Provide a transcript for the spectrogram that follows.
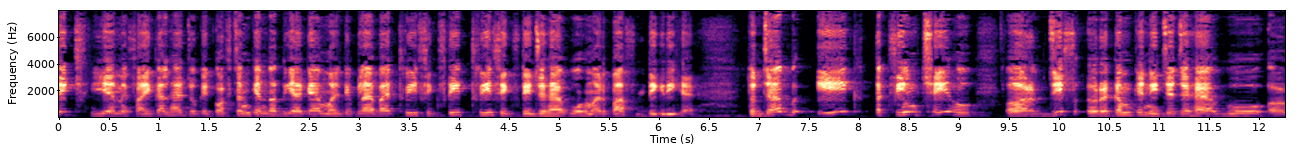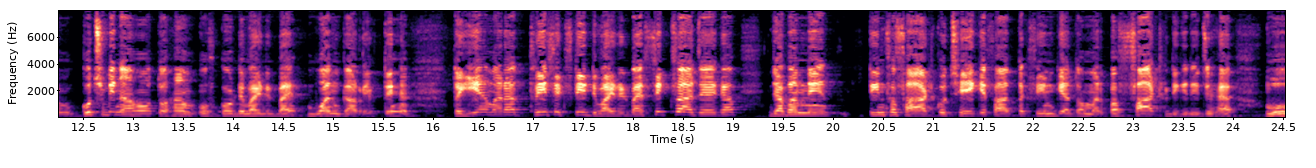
सिक्स ये हमें साइकिल है, जो कि क्वेश्चन के अंदर दिया गया multiply by three sixty three sixty जो है, वो हमारे पास डिग्री है। तो जब एक तकसीम छ हो, और जिस रकम के नीचे जो है, वो कुछ भी ना हो तो हम उसको डिवाइडेड बाय वन कर लेते हैं। तो ये हमारा 360 डिवाइडेड बाय सिक्स आ जाएगा। जब हमने 360 को 6 के साथ तकसीम किया तो हमारे पास 60 डिग्री जो है वो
